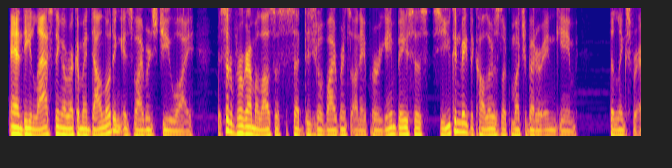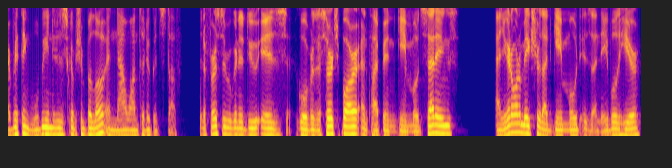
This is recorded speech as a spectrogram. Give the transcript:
And the last thing I recommend downloading is Vibrance GUI. Sort of program allows us to set digital vibrance on a per game basis, so you can make the colors look much better in game. The links for everything will be in the description below, and now on to the good stuff. The first thing we're going to do is go over the search bar and type in game mode settings. And you're going to want to make sure that game mode is enabled here.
